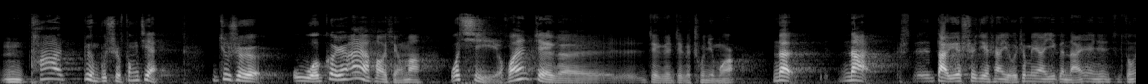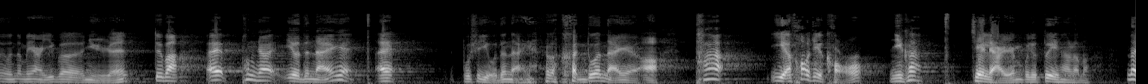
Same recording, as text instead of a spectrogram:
嗯，她并不是封建，就是我个人爱好行吗？我喜欢这个这个这个处女膜，那那大约世界上有这么样一个男人，总有那么样一个女人，对吧？哎，碰着有的男人，哎，不是有的男人，很多男人啊，他也好这口你看。这俩人不就对上了吗？那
